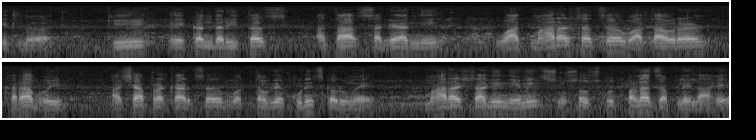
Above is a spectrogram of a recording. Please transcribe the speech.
सांगितलं की एकंदरीतच आता सगळ्यांनी वात महाराष्ट्राचं वातावरण खराब होईल अशा प्रकारचं वक्तव्य कुणीच करू नये. महाराष्ट्राने नेहमी सुसंस्कृतपणा जपलेला आहे.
